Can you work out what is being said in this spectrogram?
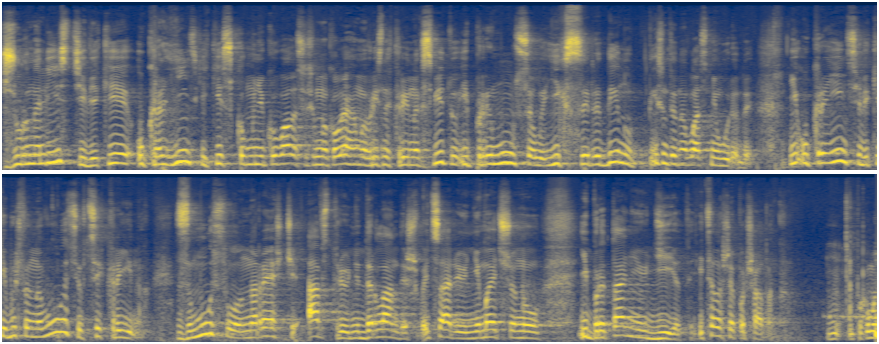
журналістів, які українські, які скомунікувалися своїми колегами в різних країнах світу і примусили їх середину тиснути на власні уряди. І українців, які вийшли на вулицю в цих країнах, змусило нарешті Австрію, Нідерланди, Швейцарію, Німеччину і Британію діяти. І це лише початок. Поки ми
